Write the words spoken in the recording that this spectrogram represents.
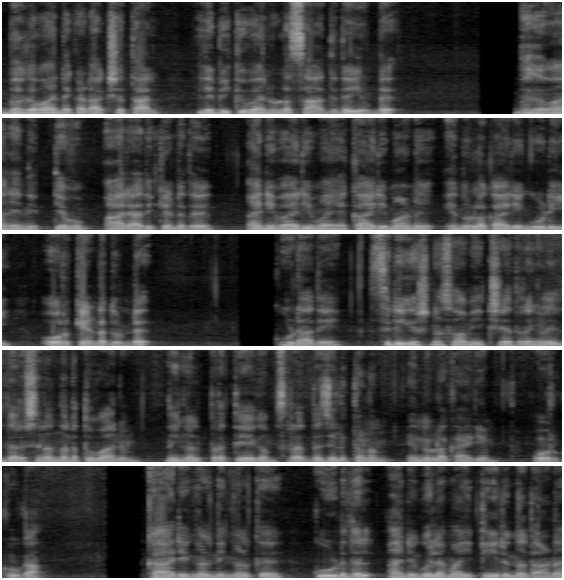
ഭഗവാന്റെ കടാക്ഷത്താൽ ലഭിക്കുവാനുള്ള സാധ്യതയുണ്ട്. ഭഗവാനെ നിത്യവും ആരാധിക്കേണ്ടത് അനിവാര്യമായ കാര്യമാണ് എന്നുള്ള കാര്യം കൂടി ഓർക്കേണ്ടതുണ്ട്. കൂടാതെ ശ്രീകൃഷ്ണസ്വാമി ക്ഷേത്രങ്ങളിൽ ദർശനം നടത്തുവാനും നിങ്ങൾ പ്രത്യേകം ശ്രദ്ധ ചെലുത്തണം എന്നുള്ള കാര്യം ഓർക്കുക. കാര്യങ്ങൾ നിങ്ങൾക്ക് കൂടുതൽ അനുകൂലമായി തീരുന്നതാണ്.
